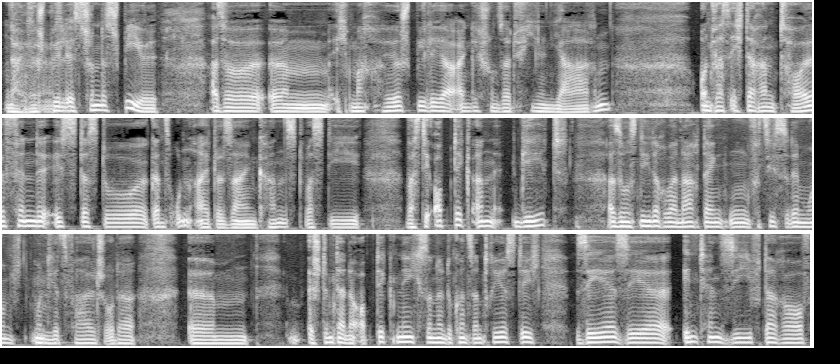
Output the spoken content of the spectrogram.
Na, Hörspiel ist schon das Spiel. Also ähm, ich mache Hörspiele ja eigentlich schon seit vielen Jahren und was ich daran toll finde, ist, dass du ganz uneitel sein kannst, was die, was die Optik angeht. Also musst nie darüber nachdenken, verziehst du den Mund, Mund mhm. jetzt falsch oder ähm, es stimmt deine Optik nicht, sondern du konzentrierst dich sehr, sehr intensiv darauf,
